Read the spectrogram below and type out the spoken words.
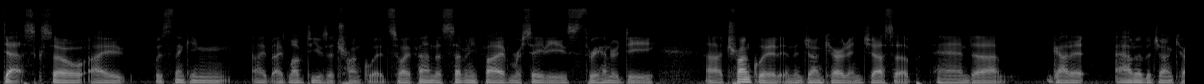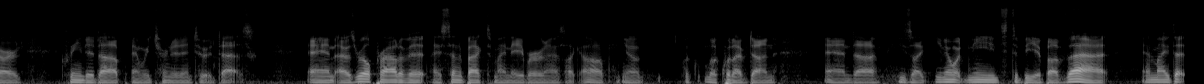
desk. So I was thinking I'd, I'd love to use a trunk lid. So I found the '75 Mercedes 300D uh, trunk lid in the junkyard in Jessup, and uh, got it out of the junkyard, cleaned it up, and we turned it into a desk. And I was real proud of it. I sent it back to my neighbor, and I was like, "Oh, you know, look look what I've done. And uh, he's like, you know what needs to be above that? And my de-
